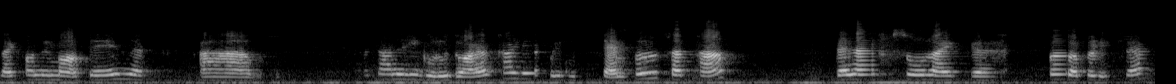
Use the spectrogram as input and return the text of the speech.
like on the mountain um, पता नहीं गुरुद्वारा था या कोई टेम्पल सा था then I saw like uh, purple effect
